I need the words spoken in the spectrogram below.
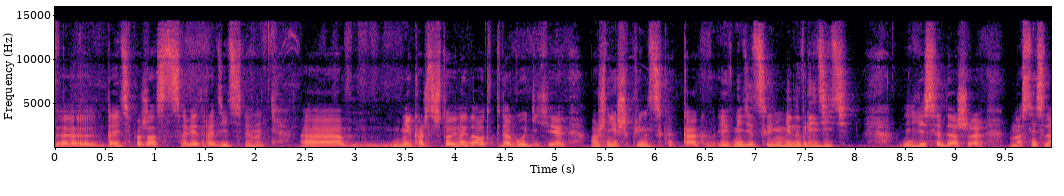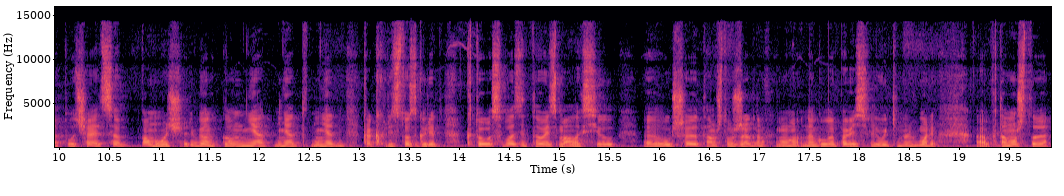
э, дайте, пожалуйста, совет родителям. Э, мне кажется, что иногда вот в педагогике важнейший принцип, как, как и в медицине, не навредить. Если даже у нас не всегда получается помочь ребенку, главное, не, от- не, от- не от- как Христос говорит, кто соблазнит того из малых сил, э, лучше там, что жернов ему на голову повесили и выкинули в море. А, Потому что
